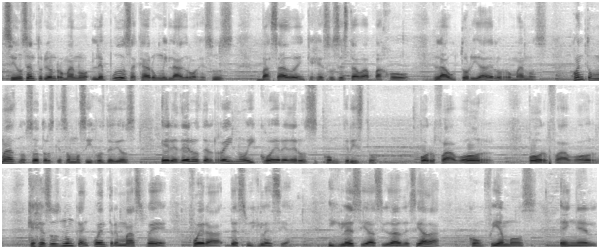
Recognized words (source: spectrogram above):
si un centurión romano le pudo sacar un milagro a Jesús basado en que Jesús estaba bajo la autoridad de los romanos, ¿cuánto más nosotros que somos hijos de Dios, herederos del reino y coherederos con Cristo? Por favor, por favor, que Jesús nunca encuentre más fe fuera de su iglesia. Iglesia, ciudad deseada, confiemos en el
